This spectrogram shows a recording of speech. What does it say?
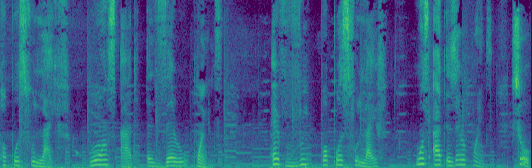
purposeful life once had a zero point. Every purposeful life once had a zero point. So,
